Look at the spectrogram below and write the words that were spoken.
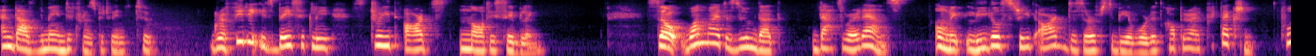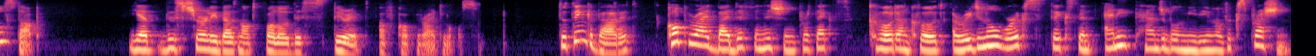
And that's the main difference between the two. Graffiti is basically street art's naughty sibling. So one might assume that that's where it ends. Only legal street art deserves to be awarded copyright protection. Full stop. Yet this surely does not follow the spirit of copyright laws. To think about it, copyright by definition protects quote unquote original works fixed in any tangible medium of expression.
